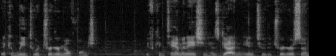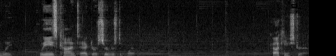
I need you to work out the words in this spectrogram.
that can lead to a trigger malfunction. If contamination has gotten into the trigger assembly, please contact our service department. Cocking strap.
